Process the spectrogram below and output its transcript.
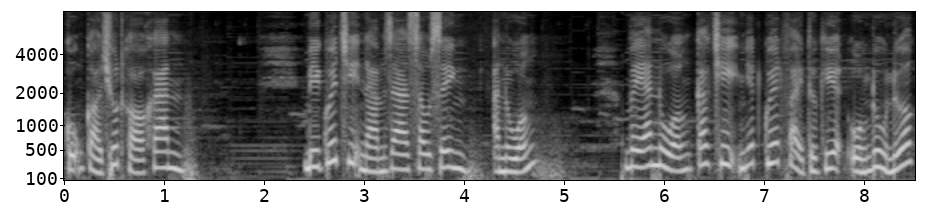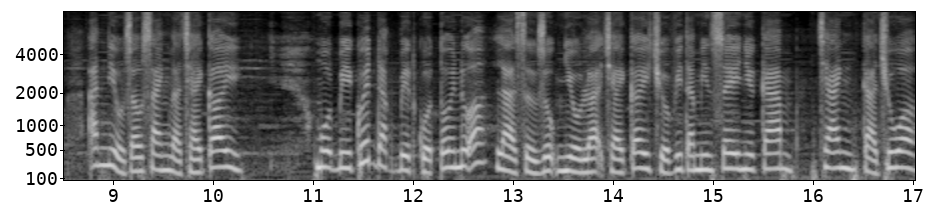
cũng có chút khó khăn. Bí quyết trị nám da sau sinh, ăn uống. Về ăn uống, các chị nhất quyết phải thực hiện uống đủ nước, ăn nhiều rau xanh và trái cây. Một bí quyết đặc biệt của tôi nữa là sử dụng nhiều loại trái cây chứa vitamin C như cam, chanh, cà chua.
